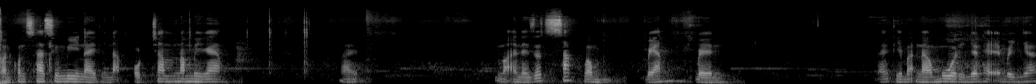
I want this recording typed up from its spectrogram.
Còn con sashimi này thì nặng 150 gram. Đấy. loại này rất sắc và bén bền. Đấy, thì bạn nào mua thì liên hệ mình nhé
